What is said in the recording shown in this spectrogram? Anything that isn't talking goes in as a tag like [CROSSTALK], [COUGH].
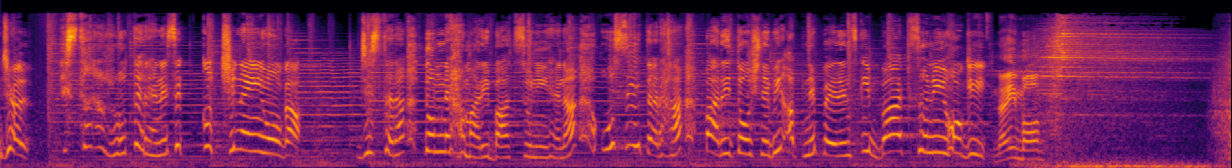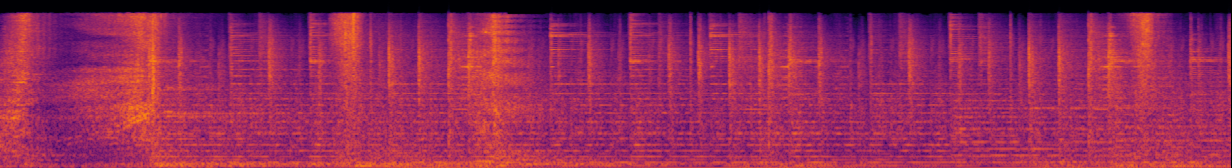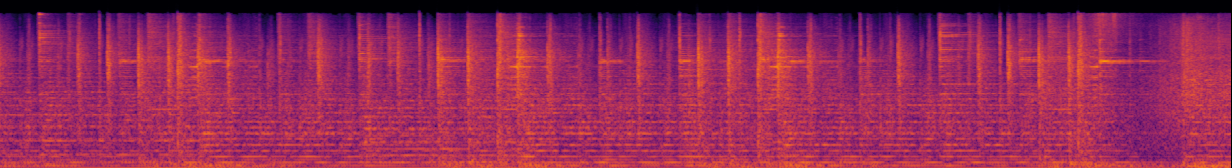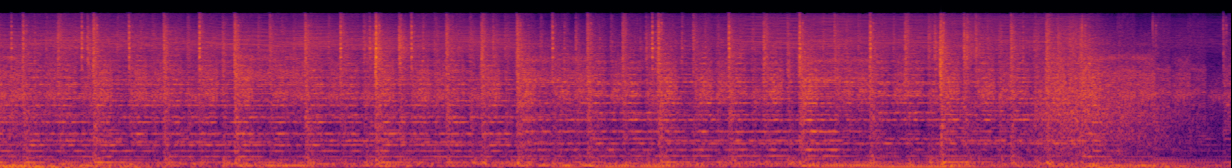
किंजल इस तरह रोते रहने से कुछ नहीं होगा। जिस तरह तुमने हमारी बात सुनी है ना, उसी तरह पारितोष ने भी अपने पेरेंट्स की बात सुनी होगी। नहीं, मॉम।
